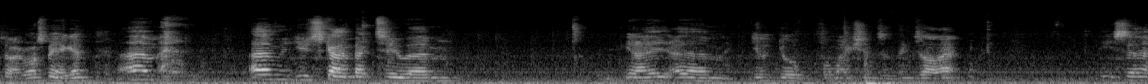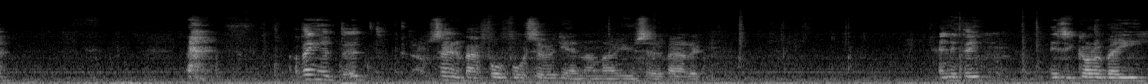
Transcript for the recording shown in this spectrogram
Sorry, Ross, me again. Um, Um, you're just going back to, um, you know, um, your, your formations and things like that. It's, uh, I think it, it, saying about 442 again, I know you said about it. Anything? Is it going to be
